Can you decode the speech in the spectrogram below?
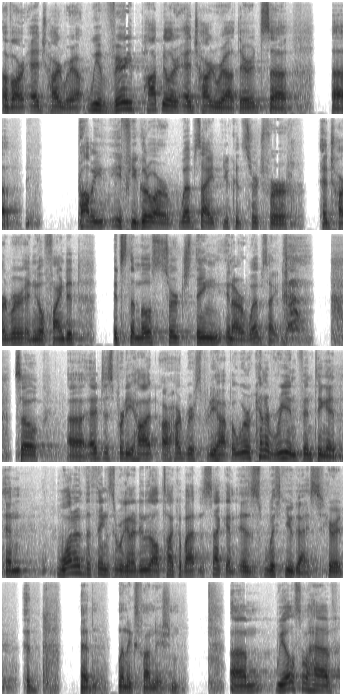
of our edge hardware. We have very popular edge hardware out there. It's uh, uh, probably, if you go to our website, you could search for edge hardware and you'll find it. It's the most searched thing in our website. so uh, edge is pretty hot, our hardware is pretty hot, but we're kind of reinventing it. And one of the things that we're going to do, I'll talk about in a second, is with you guys here at, at, at Linux Foundation. Um, we also have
